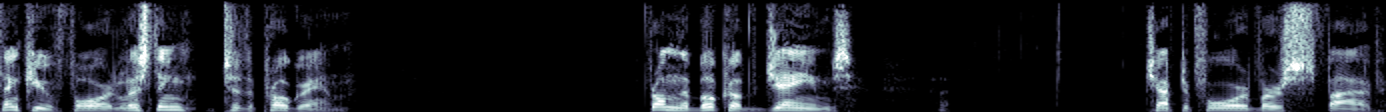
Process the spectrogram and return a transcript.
Thank you for listening to the program. From the book of James, chapter 4, verse 5.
